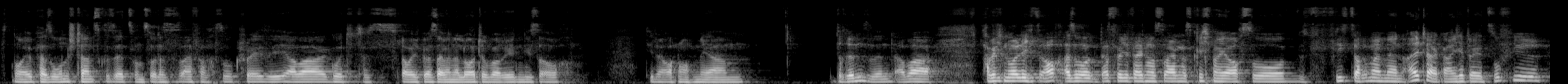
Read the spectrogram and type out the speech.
das neue Personenstandsgesetz und so, das ist einfach so crazy. Aber gut, das ist, glaube ich, besser, wenn da Leute darüber reden, die es auch, die da auch noch mehr drin sind. Aber habe ich neulich jetzt auch, also das würde ich vielleicht noch sagen, das kriegt man ja auch so, fließt auch immer mehr in den Alltag ein. Ich habe da jetzt so viel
